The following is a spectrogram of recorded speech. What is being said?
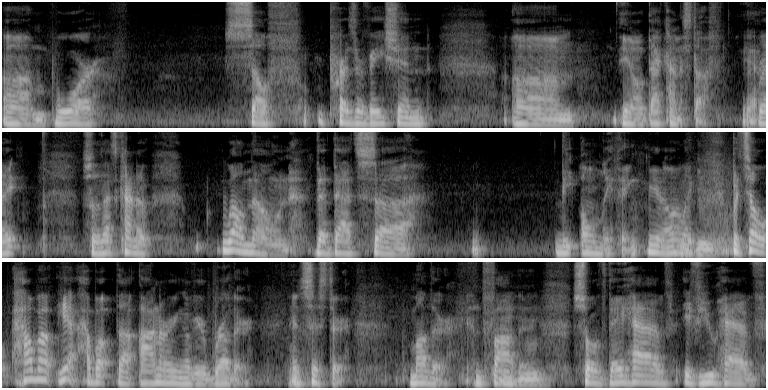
Um, war, self preservation, um, you know, that kind of stuff. Yeah. Right? So that's kind of well known that that's uh, the only thing, you know, like, mm-hmm. but so how about, yeah, how about the honoring of your brother and sister? Mother and father. Mm-hmm. So if they have, if you have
